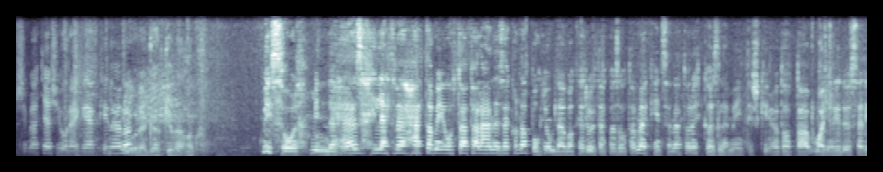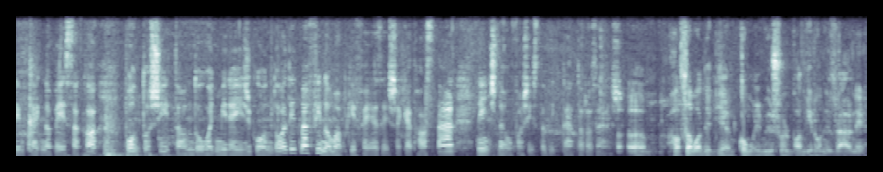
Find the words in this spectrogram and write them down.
Orvosi Mátyás, jó reggelt kívánok! Jó reggelt kívánok! Mi szól mindehez, illetve hát amióta talán ezek a napok nyomdába kerültek, azóta McCain szenátor egy közleményt is kiadott a magyar idő szerint tegnap éjszaka, pontosítandó, hogy mire is gondolt. Itt már finomabb kifejezéseket használ, nincs neofasiszta diktátorozás. Ha szabad egy ilyen komoly műsorban ironizálni,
